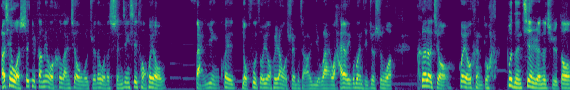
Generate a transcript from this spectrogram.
而且我是一方面，我喝完酒，我觉得我的神经系统会有反应，会有副作用，会让我睡不着。以外，我还有一个问题就是我喝了酒会有很多不能见人的举动，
